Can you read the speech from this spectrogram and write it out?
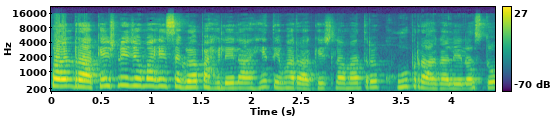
पण राकेशने जेव्हा हे सगळं पाहिलेलं आहे तेव्हा राकेशला मात्र खूप राग आलेला असतो.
